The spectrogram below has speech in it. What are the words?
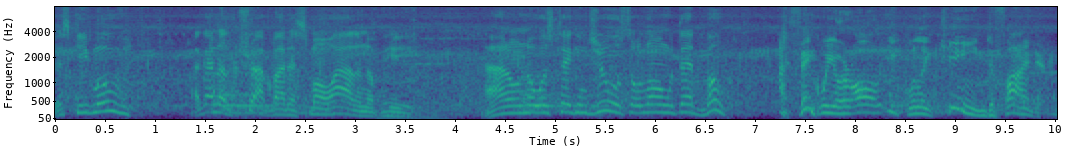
let's keep moving. I got another trap by that small island up here. I don't know what's taking Jules so long with that boat. I think we are all equally keen to find him.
